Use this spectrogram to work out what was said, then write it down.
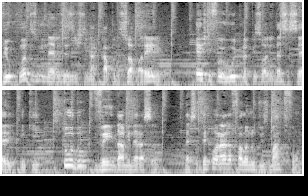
viu quantos minérios existem na capa do seu aparelho? Este foi o último episódio dessa série em que tudo vem da mineração. Nessa temporada falamos do smartphone.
